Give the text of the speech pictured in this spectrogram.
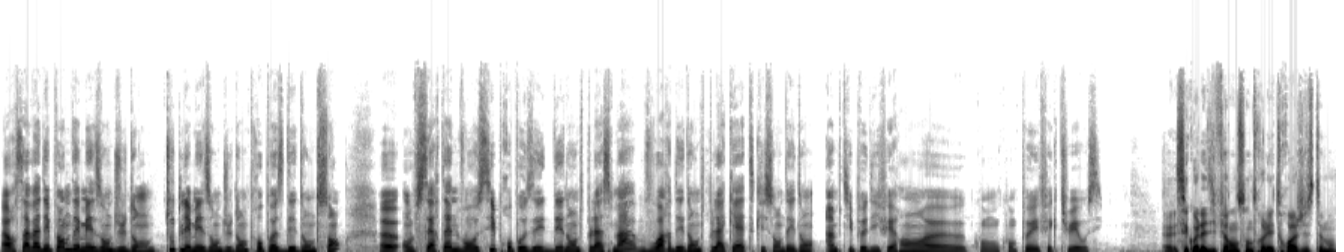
Alors ça va dépendre des maisons du don. Toutes les maisons du don proposent des dons de sang. Euh, certaines vont aussi proposer des dons de plasma, voire des dons de plaquettes, qui sont des dons un petit peu différents qu'on peut effectuer aussi. Euh, c'est quoi la différence entre les trois justement?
